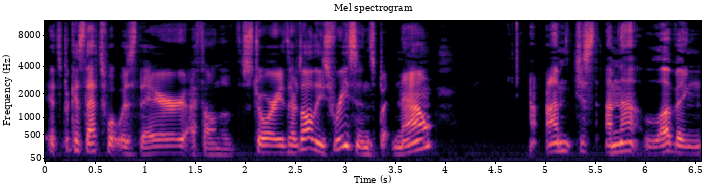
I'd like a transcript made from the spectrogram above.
it's because that's what was there. I fell in love with the story. There's all these reasons, but now I'm just I'm not loving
